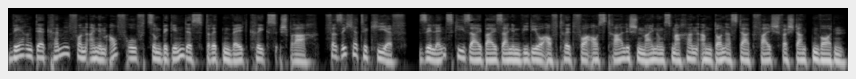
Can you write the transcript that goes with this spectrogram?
Während der Kreml von einem Aufruf zum Beginn des Dritten Weltkriegs sprach, versicherte Kiew, Zelensky sei bei seinem Videoauftritt vor australischen Meinungsmachern am Donnerstag falsch verstanden worden.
